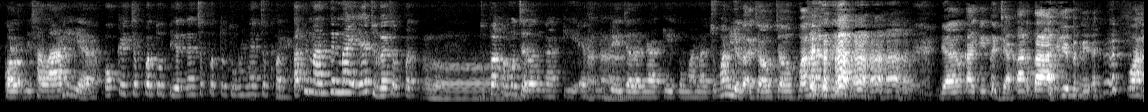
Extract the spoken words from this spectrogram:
kalau bisa lari ya, oke cepet tuh dietnya cepet tuh turunnya cepet. Tapi nanti naiknya juga cepet. Oh. Coba kamu jalan kaki, everyday jalan kaki ke mana? Cuman ya gak jauh-jauh banget ya. jalan kaki ke Jakarta gitu ya. Wah,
